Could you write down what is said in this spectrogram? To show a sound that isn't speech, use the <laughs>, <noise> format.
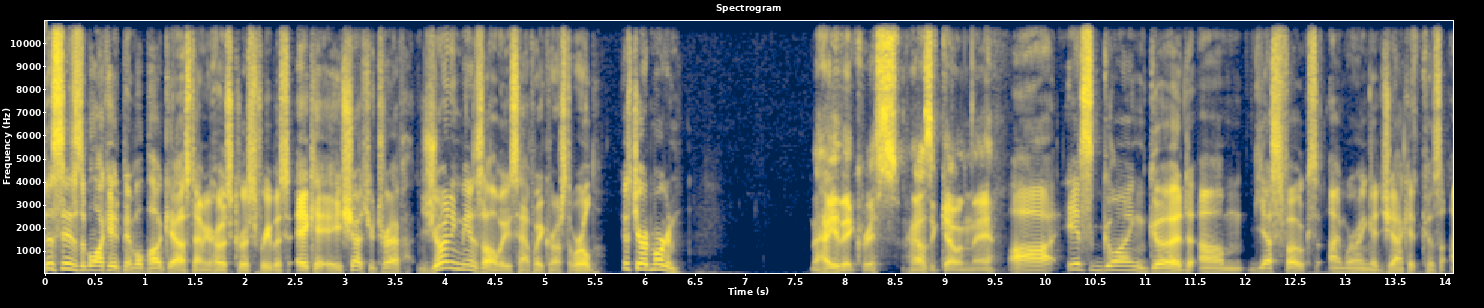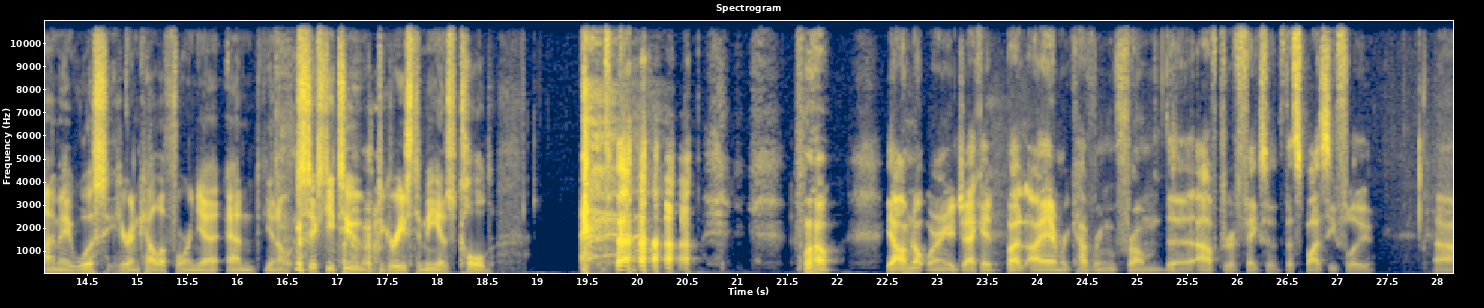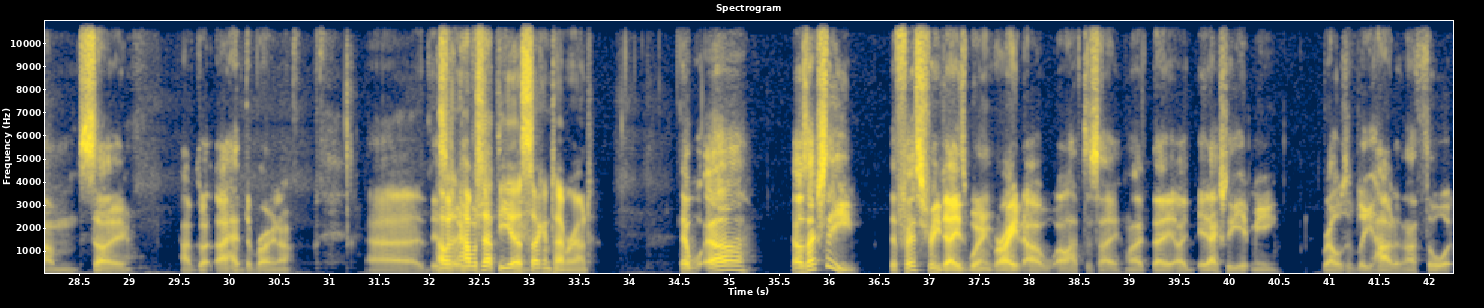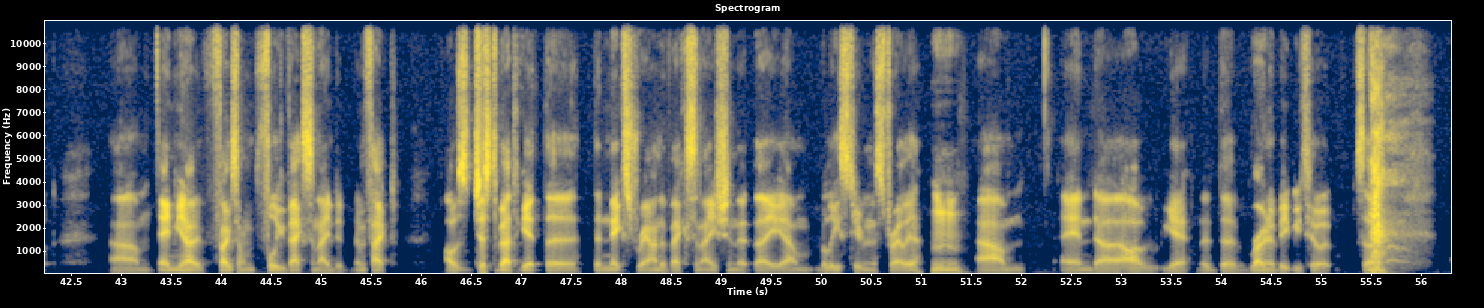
This is the BlahCade Pinball Podcast. I'm your host, Chris Freebus, aka Shut Your Trap. Joining me as always, halfway across the world, is Jared Morgan. Hey there, Chris. How's it going there? Uh, it's going good. Um, yes, folks, I'm wearing a jacket because I'm a wuss here in California, and, you know, <laughs> 62 degrees to me is cold. <laughs> well, yeah, I'm not wearing a jacket, but I am recovering from the after effects of the spicy flu. Um, so I've got I had the Rona. Uh, how, was, how was that the uh, second time around? That uh, was actually the first three days weren't great. I'll, I'll have to say, like they, I, it actually hit me relatively harder than I thought. Um, and you know, folks, I'm fully vaccinated. In fact, I was just about to get the the next round of vaccination that they um, released here in Australia. Mm-hmm. Um, and uh, I, yeah, the, the Rona beat me to it. So. <laughs>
